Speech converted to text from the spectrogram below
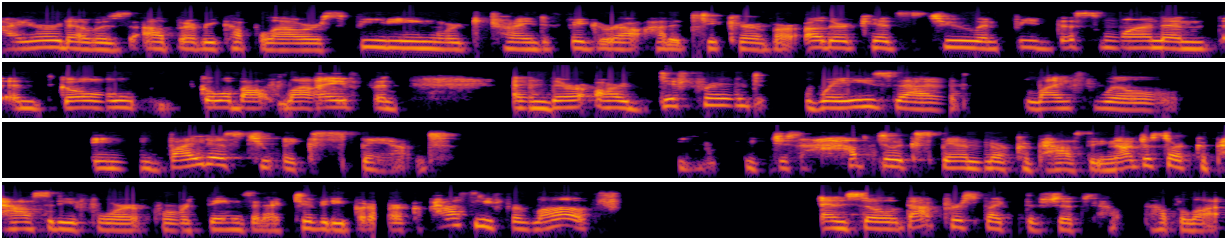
tired. I was up every couple hours feeding. We're trying to figure out how to take care of our other kids too and feed this one and and go go about life. And and there are different ways that life will invite us to expand we just have to expand our capacity, not just our capacity for for things and activity, but our capacity for love. And so that perspective shifts help, help a lot.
